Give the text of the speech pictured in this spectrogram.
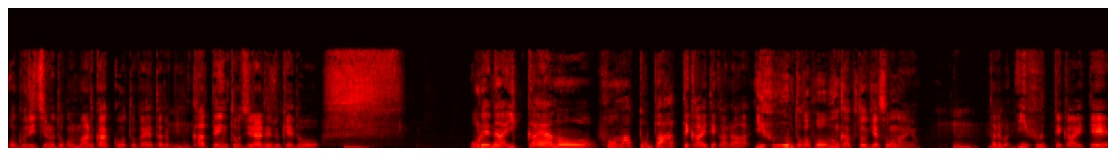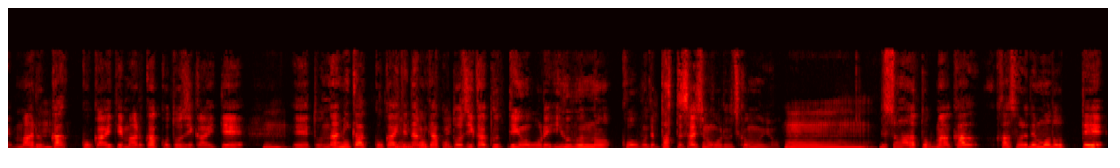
送り値のところに丸括弧とかやった時にうん勝手に閉じられるけど、俺な、一回あの、フォーマットをバーって書いてから、if 文とか for 文書くときはそうなんよ。うん。例えば、if って書いて、丸括弧書いて、丸括弧閉じ書いて、うん。えっ、と、波括弧書いて、波波括弧閉じ書くっていうのを俺、if 文の構文でバッて最初の俺打ち込むんよ。うん。で、その後、まあ、カカーソルで戻って、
